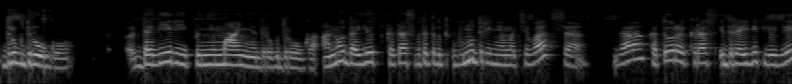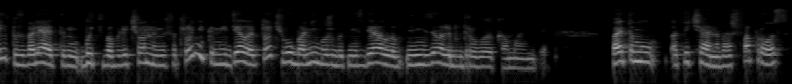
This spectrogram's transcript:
друг другу, доверие и понимание друг друга, оно дает как раз вот эта вот внутренняя мотивация, да, которая как раз и драйвит людей, позволяет им быть вовлеченными сотрудниками и делать то, чего бы они, может быть, не сделали, не сделали бы в другой команде. Поэтому, отвечая на ваш вопрос,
